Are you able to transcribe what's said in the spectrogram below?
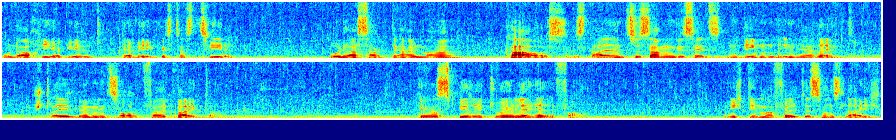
Und auch hier gilt, der Weg ist das Ziel. Buddha sagte einmal, Chaos ist allen zusammengesetzten Dingen inhärent. Strebe mit Sorgfalt weiter. Der spirituelle Helfer. Nicht immer fällt es uns leicht,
